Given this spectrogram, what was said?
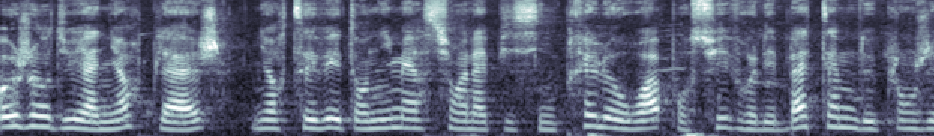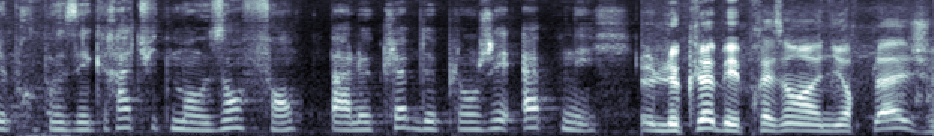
Aujourd'hui à Niort-Plage, Niort TV est en immersion à la piscine Pré-le-Roi pour suivre les baptêmes de plongée proposés gratuitement aux enfants par le club de plongée apnée. Le club est présent à Niort-Plage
